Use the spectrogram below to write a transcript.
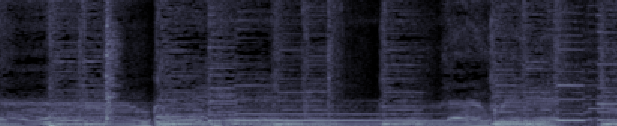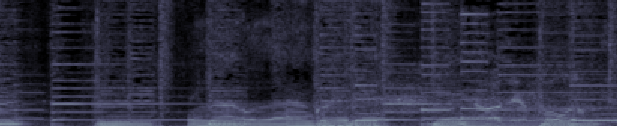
တ တယ်တော့စ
